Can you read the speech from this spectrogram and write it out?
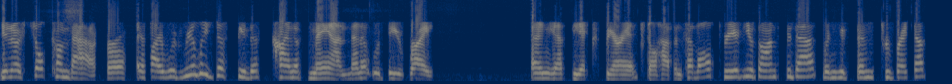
you know, she'll come back. Or if I would really just be this kind of man, then it would be right. And yet the experience still happens. Have all three of you gone through that when you've been through breakups?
